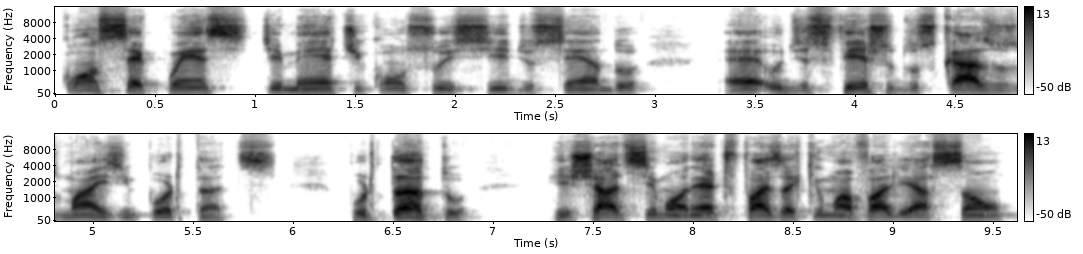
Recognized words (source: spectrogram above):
consequentemente, com o suicídio sendo é, o desfecho dos casos mais importantes. Portanto, Richard Simonetti faz aqui uma avaliação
